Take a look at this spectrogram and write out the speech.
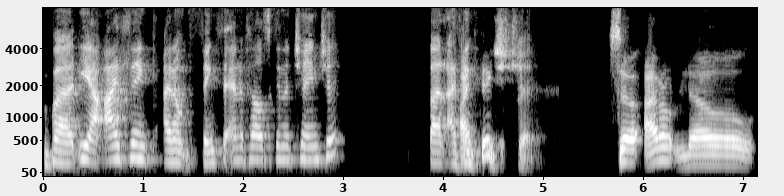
But yeah, I think I don't think the NFL is going to change it, but I think, think- we should. So I don't know.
